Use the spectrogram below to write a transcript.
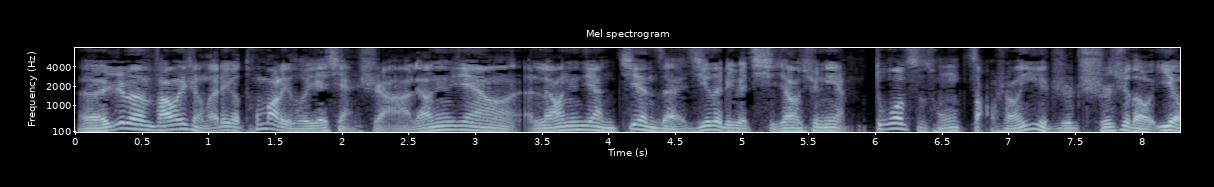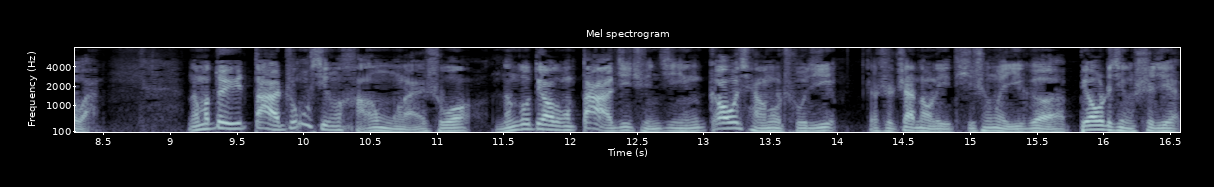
呃，日本防卫省的这个通报里头也显示啊，辽宁舰辽宁舰舰载机的这个起降训练多次从早上一直持续到夜晚。那么对于大中型航母来说，能够调动大机群进行高强度出击，这是战斗力提升的一个标志性事件。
